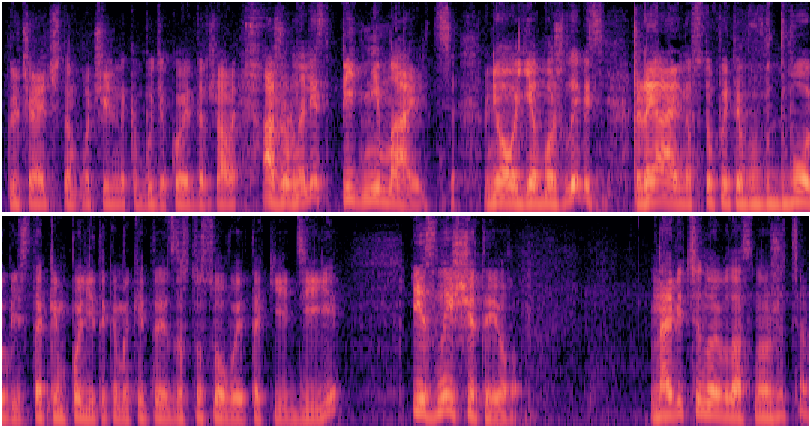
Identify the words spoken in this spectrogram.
включаючи там очільника будь-якої держави, а журналіст піднімається. У нього є можливість реально вступити в двобій з таким політиком, який застосовує такі дії, і знищити його навіть ціною власного життя.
